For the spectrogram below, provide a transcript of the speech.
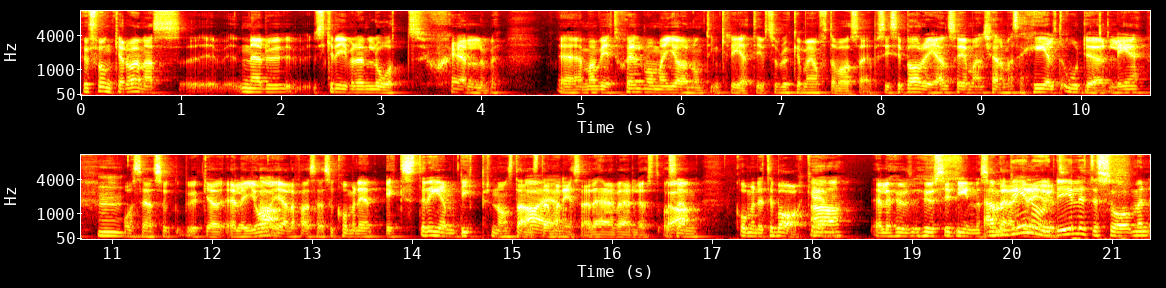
Hur funkar det annars eh, när du skriver en låt själv? Eh, Man vet själv om man gör någonting kreativt så brukar man ofta vara så här, precis i början så är man, känner man sig helt odödlig. Och sen så brukar, eller jag Mm. Ja. i alla fall, så, här, så kommer det en extrem dipp någonstans Ja, där ja. man är så här, det här är värdelöst. Och Ja. sen kommer det tillbaka igen. Eller hur, hur ser din sån Ja, men det är nog, ut? det är lite så, men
